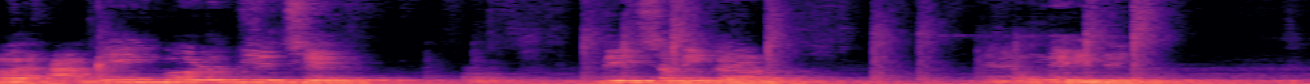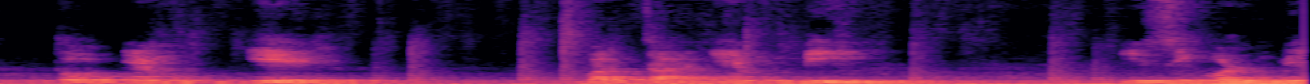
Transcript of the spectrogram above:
હવે આ બે બળ જે છે, બે સમીકરણ, એને ઉમેરી દઈએ તો એમ એ વત્તા M B is equal to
